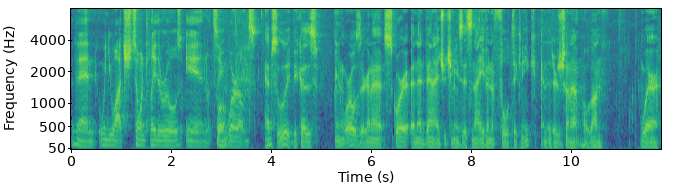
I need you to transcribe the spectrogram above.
than when you watch someone play the rules in, let's say, Worlds. Absolutely, because in worlds they're gonna score an advantage, which means it's not even a full technique, and they're just gonna hold on. Where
